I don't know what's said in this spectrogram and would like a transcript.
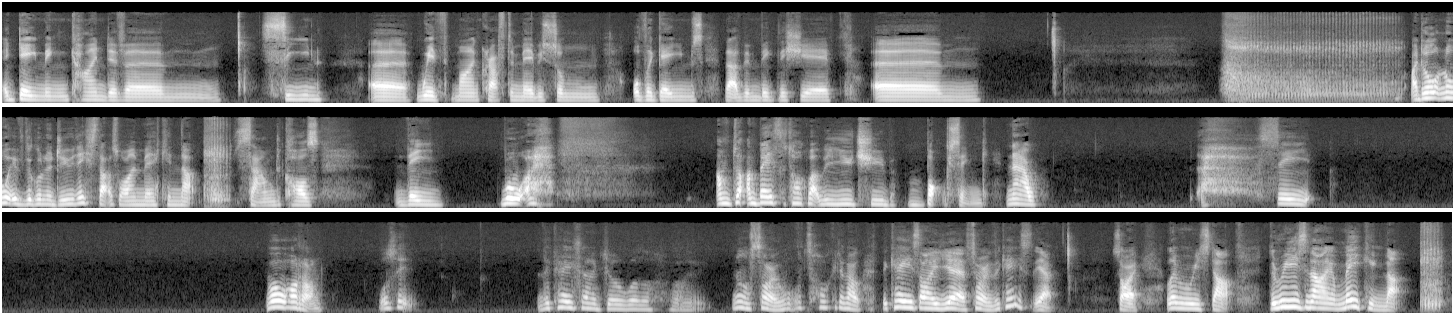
a gaming kind of um, scene uh, with Minecraft and maybe some other games that have been big this year. Um, I don't know if they're going to do this. That's why I'm making that sound because they. Well, I, I'm I'm basically talking about the YouTube boxing now. See. Well, hold on. Was it the KSI Joe Willow? No, sorry. What we're talking about the KSI? Yeah, sorry. The case. Yeah, sorry. Let me restart. The reason I am making that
